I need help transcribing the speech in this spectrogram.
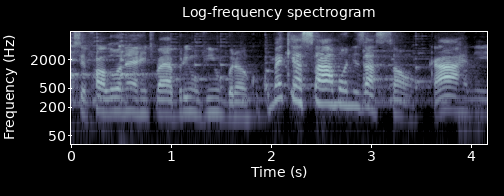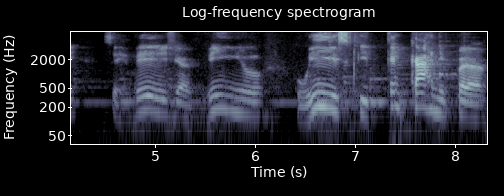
Você falou, né? A gente vai abrir um vinho branco. Como é que é essa harmonização? Carne, cerveja, vinho, uísque? Tem carne para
